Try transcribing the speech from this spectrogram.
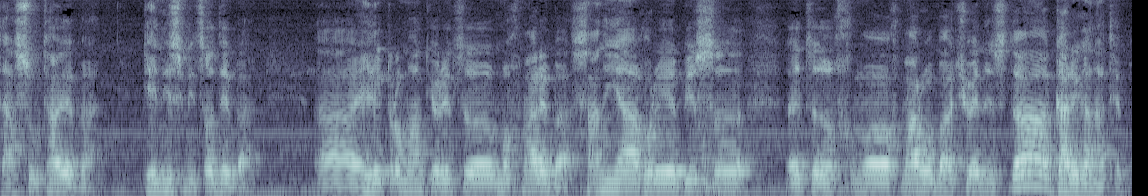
დასუფთავება დენის მიწოდება ელექტრომონტიორით მოხმარება სანიაღრიების ეს ხმარობა ჩვენის და გარეგანათება.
